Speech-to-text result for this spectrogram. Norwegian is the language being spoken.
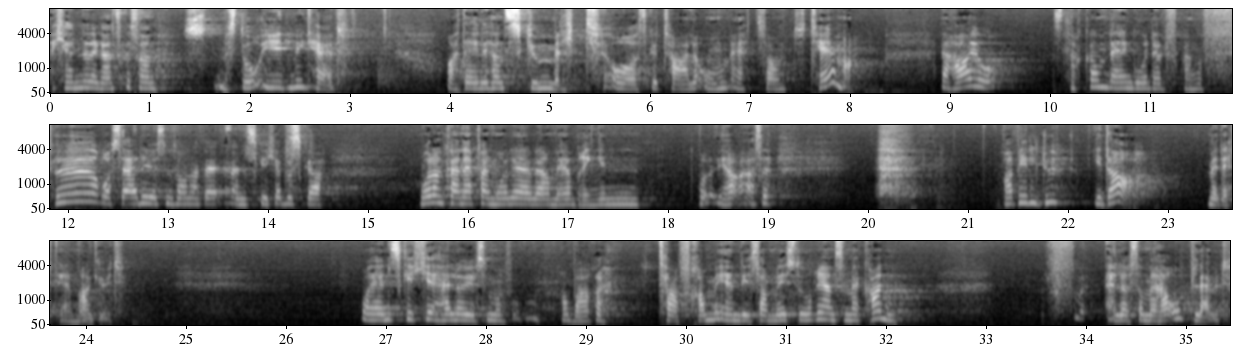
Jeg kjenner det ganske sånn med stor ydmykhet. Og at det er litt sånn skummelt å skulle tale om et sånt tema. Jeg har jo snakka om det en god del ganger før, og så er det jo sånn at jeg ønsker ikke at det skal Hvordan kan jeg på en måte være med og bringe ja, altså, Hva vil du i dag med dette temaet, Gud? Og jeg ønsker ikke heller liksom å, å bare ta fram igjen de samme historiene som jeg kan, eller som jeg har opplevd.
